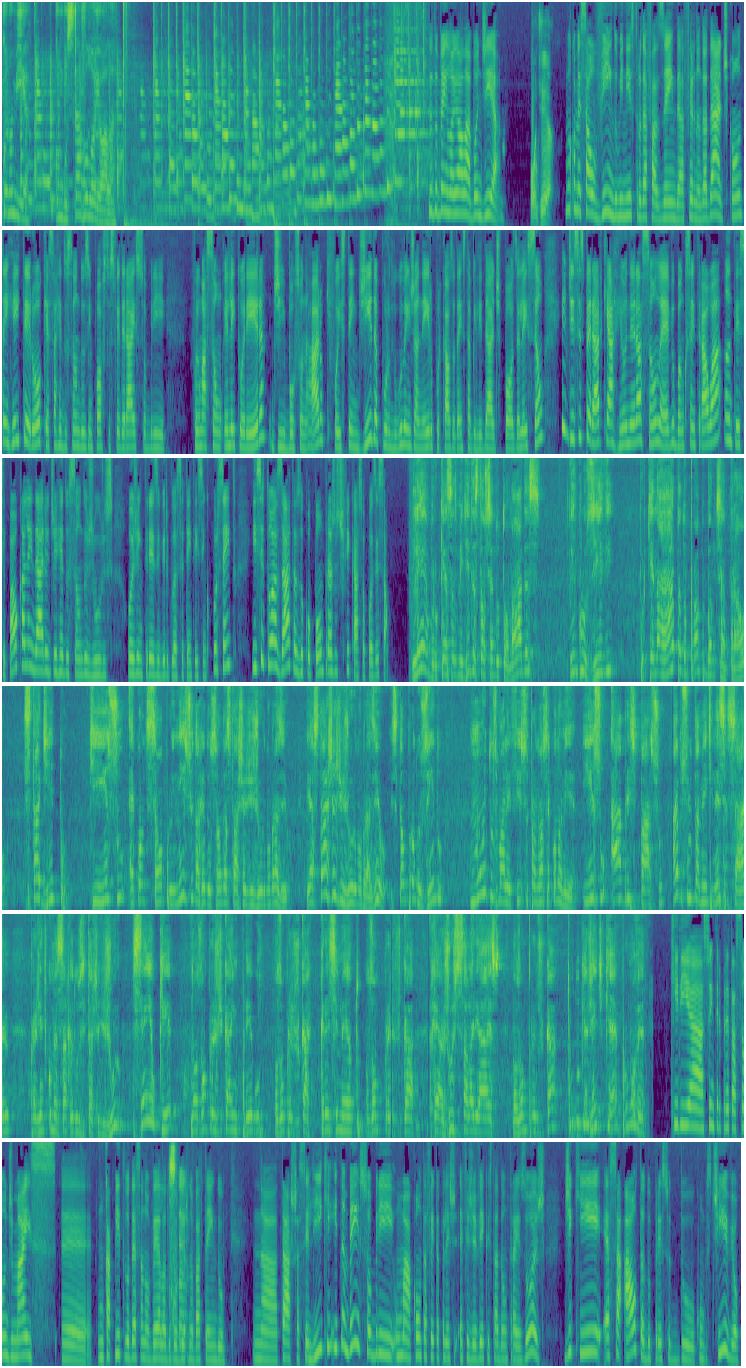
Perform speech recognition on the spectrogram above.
Economia, com Gustavo Loyola. Tudo bem, Loyola? Bom dia. Bom dia. Vamos começar ouvindo o ministro da Fazenda, Fernando Haddad, que ontem reiterou que essa redução dos impostos federais sobre foi uma ação eleitoreira de Bolsonaro, que foi estendida por Lula em janeiro por causa da instabilidade pós-eleição, e disse esperar que a reoneração leve o Banco Central a antecipar o calendário de redução dos juros, hoje em 13,75%, e citou as atas do Copom para justificar sua posição. Lembro que essas medidas estão sendo tomadas, inclusive porque na ata do próprio Banco Central está dito que isso é condição para o início da redução das taxas de juros no Brasil. E as taxas de juros no Brasil estão produzindo muitos malefícios para a nossa economia. E isso abre espaço absolutamente necessário para a gente começar a reduzir taxa de juros, sem o que nós vamos prejudicar emprego, nós vamos prejudicar crescimento, nós vamos prejudicar reajustes salariais, nós vamos prejudicar tudo o que a gente quer promover. Queria a sua interpretação de mais é, um capítulo dessa novela do governo batendo na taxa Selic e também sobre uma conta feita pela FGV que o Estadão traz hoje, de que essa alta do preço do combustível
